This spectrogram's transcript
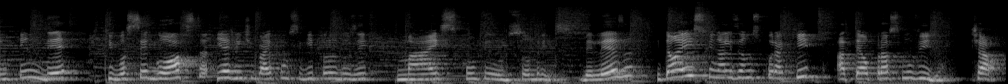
entender que você gosta e a gente vai conseguir produzir mais conteúdo sobre isso, beleza? Então é isso, finalizamos por aqui. Até o próximo vídeo. Tchau!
